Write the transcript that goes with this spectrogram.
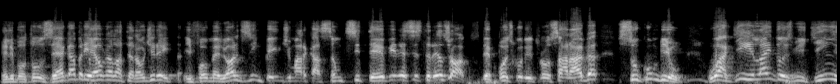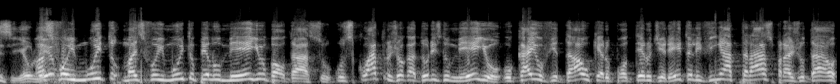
ele botou o Zé Gabriel na lateral direita. E foi o melhor desempenho de marcação que se teve nesses três jogos. Depois, quando entrou o Sarabia, sucumbiu. O Aguirre lá em 2015, eu mas lembro... Foi muito, mas foi muito pelo meio, Baldaço. Os quatro jogadores do meio, o Caio Vidal, que era o ponteiro direito, ele vinha atrás para ajudar o,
